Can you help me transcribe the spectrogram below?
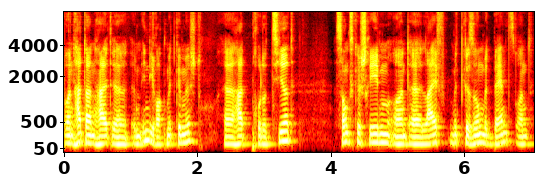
und hat dann halt äh, im Indie-Rock mitgemischt, äh, hat produziert, Songs geschrieben und äh, live mitgesungen mit Bands und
